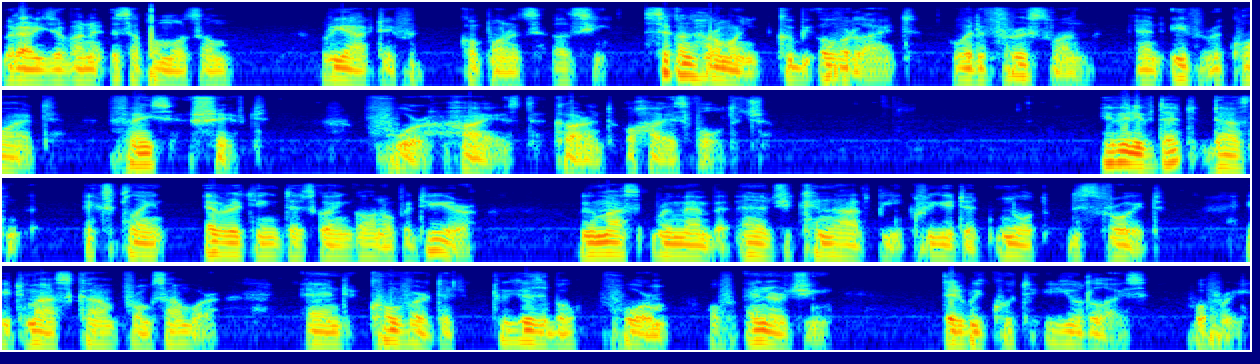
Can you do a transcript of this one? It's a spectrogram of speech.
realizowane za pomocą reactive components LC. Second harmonic could be overlaid over the first one and if required, phase shift for highest current or highest voltage. Even if that doesn't explain everything that's going on over there, we must remember energy cannot be created, not destroyed. It must come from somewhere and converted to usable form of energy that we could utilize for free.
